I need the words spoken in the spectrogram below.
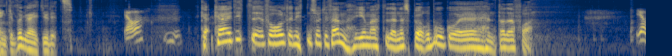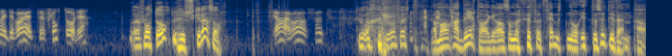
Enkelt og greit, Judith. Ja da. Hva, hva er ditt eh, forhold til 1975, i og med at denne spørreboka er henta derfra? Ja, det var et eh, flott år, det. Det var et flott år. Du husker det, altså? Ja, jeg var født. Du var, du var født. Ja, Vi har hatt deltakere som er født 15 år etter 75. Ja.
